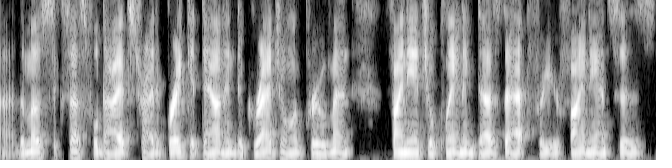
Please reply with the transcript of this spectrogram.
uh, the most successful diets try to break it down into gradual improvement, financial planning does that for your finances.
